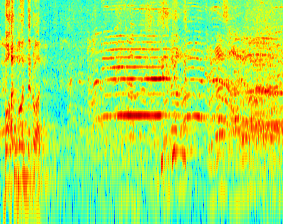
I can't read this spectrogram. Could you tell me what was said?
ਬਹੁਤ ਬਹੁਤ ਧੰਨਵਾਦ। ਥੋੜਾ ਸਾਰਿਆਂ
